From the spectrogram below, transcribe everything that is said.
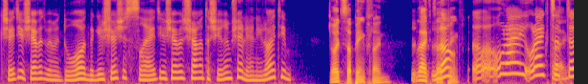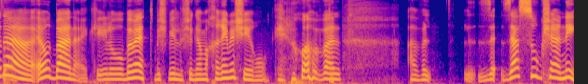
כשהייתי יושבת במדורות בגיל 16, הייתי יושבת שר את השירים שלי. אני לא הייתי... לא הייתי עושה פינק פלויד. אולי קצת לא, פינק. אולי, אולי קצת, אתה יודע, אהוד בנאי, כאילו, באמת, בשביל שגם אחרים ישירו, כאילו, אבל, אבל זה, זה הסוג שאני.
